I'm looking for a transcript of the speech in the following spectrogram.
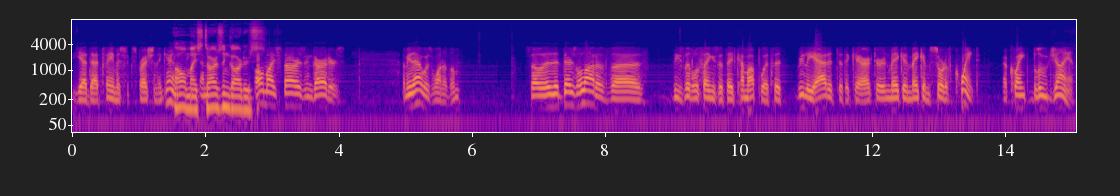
he had that famous expression again? Oh, my stars and garters. Oh, my stars and garters. I mean, that was one of them. So uh, there's a lot of uh, these little things that they'd come up with that really added to the character and make him make him sort of quaint, a quaint blue giant.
